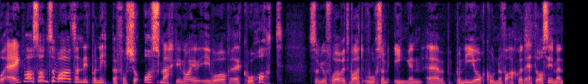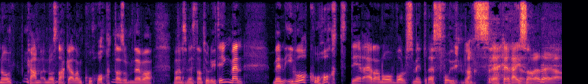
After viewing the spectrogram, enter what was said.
Og jeg var sånn som var sånn litt på nippet, for se oss merker jeg nå i, i vår eh, kohort, som jo for øvrig var et ord som ingen eh, på ni år kunne for akkurat ett år siden, men nå, kan, nå snakker alle om kohort, altså om det var verdens mest naturlige ting. Men, men i vår kohort, der er det nå voldsom interesse for utenlandsreiser er det, ja.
